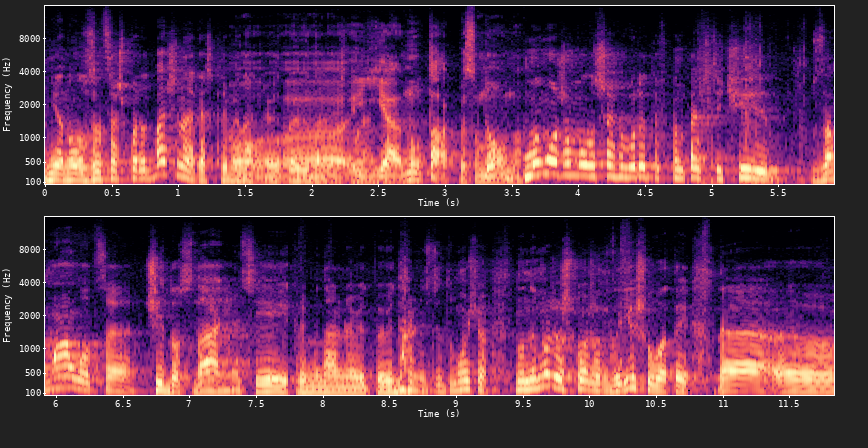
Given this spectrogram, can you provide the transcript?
Ні, ну за це ж передбачена якась кримінальна відповідальність. Я ну так, безумовно. Ми можемо лише говорити в контексті, чи замало це, чи достатньо цієї кримінальної відповідальності, тому що ну не можеш кожен вирішувати, е, е,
